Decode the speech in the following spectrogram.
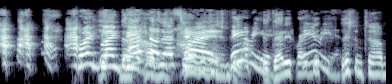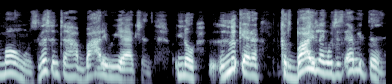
Point blank. That's I know that's right. Period. Is that it right Period. there? Listen to her moans. Listen to her body reactions. You know, look at her because body language is everything.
